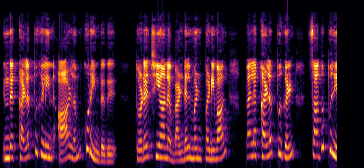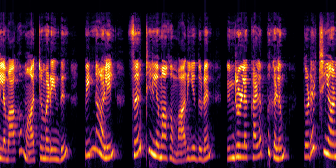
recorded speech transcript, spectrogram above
இந்த களப்புகளின் ஆழம் குறைந்தது. தொடர்ச்சியான வண்டல் மண் படிவால் பல களப்புகள் சதுப்பு நிலமாக மாற்றமடைந்து பின்னாளில் சேற்று நிலமாக மாறியதுடன் இன்றுள்ள களப்புகளும் தொடர்ச்சியான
